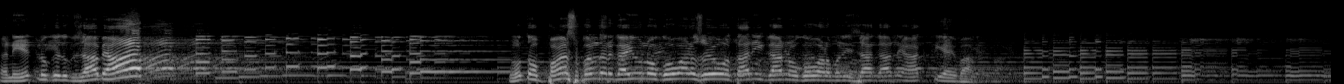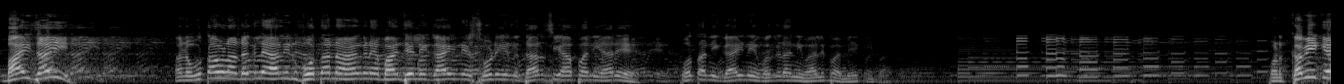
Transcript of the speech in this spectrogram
અને એટલું કીધું આપ! હું તો પાંચ પંદર ગાયોનો ગોવાળ જોયો, તારી ગાનો ગોવાળ બની જા, ગાને હાંકતી બા બાઈ જઈ અને ઉતાવળા ડગલે હાલીને પોતાના આંગણે બાંધેલી ગાયને છોડી અને ધારસી આપવાની હારે પોતાની ગાયને વગડાની વાલીપા મેકી બા પણ કવિ કે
